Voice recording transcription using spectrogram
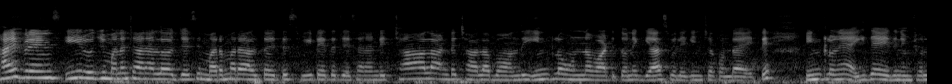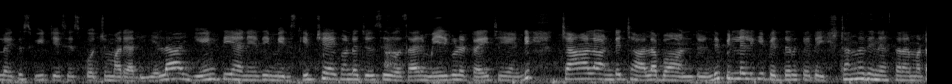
హాయ్ ఫ్రెండ్స్ ఈ రోజు మన ఛానల్లో వచ్చేసి మరమరాలతో అయితే స్వీట్ అయితే చేశానండి. చాలా అంటే చాలా బాగుంది. ఇంట్లో ఉన్న వాటితోనే గ్యాస్ వెలిగించకుండా అయితే ఇంట్లోనే ఐదే ఐదు నిమిషాల్లో అయితే స్వీట్ చేసేసుకోవచ్చు. మరి అది ఎలా ఏంటి అనేది మీరు స్కిప్ చేయకుండా చూసి ఒకసారి మీరు కూడా ట్రై చేయండి. చాలా అంటే చాలా బాగుంటుంది. పిల్లలకి పెద్దలకి అయితే ఇష్టంగా తినేస్తారనమాట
